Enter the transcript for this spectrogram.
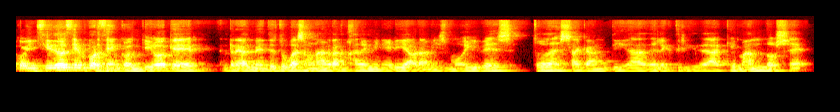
coincido 100% contigo que realmente tú vas a una granja de minería ahora mismo y ves toda esa cantidad de electricidad quemándose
